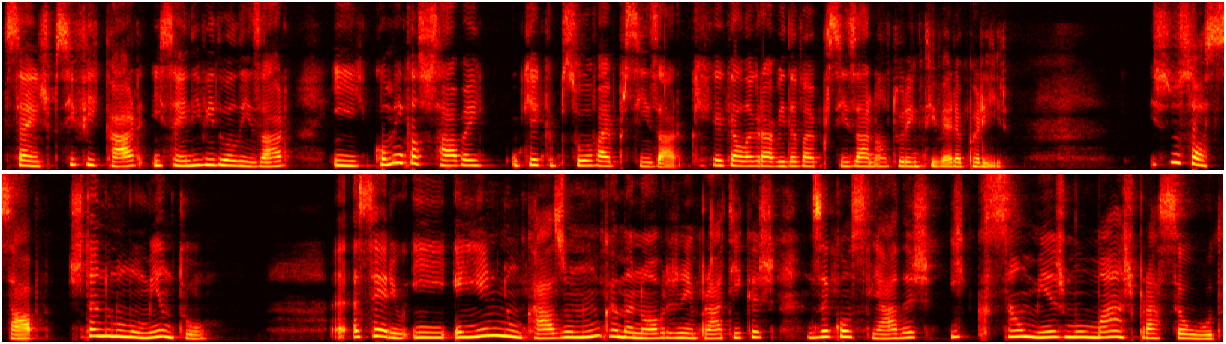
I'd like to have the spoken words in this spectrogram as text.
sem especificar e sem individualizar. E como é que eles sabem o que é que a pessoa vai precisar? O que é que aquela grávida vai precisar na altura em que estiver a parir? Isto só se sabe estando no momento. A, a sério, e, e em nenhum caso nunca manobras nem práticas desaconselhadas e que são mesmo más para a saúde.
